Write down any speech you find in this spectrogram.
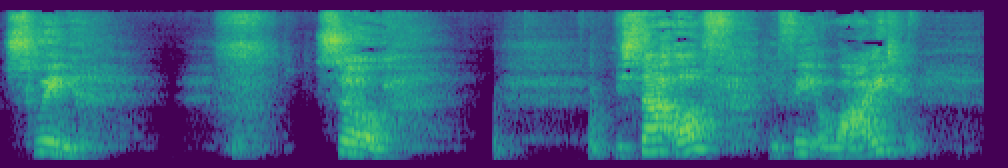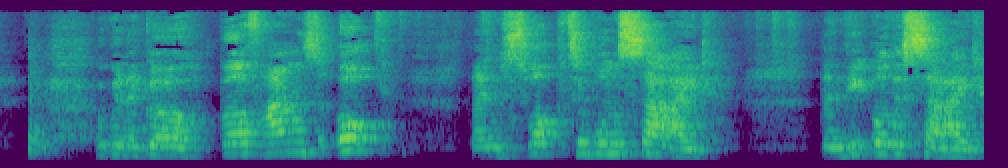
Swing. So, you start off, your feet are wide. We're going to go both hands up, then swap to one side, then the other side,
